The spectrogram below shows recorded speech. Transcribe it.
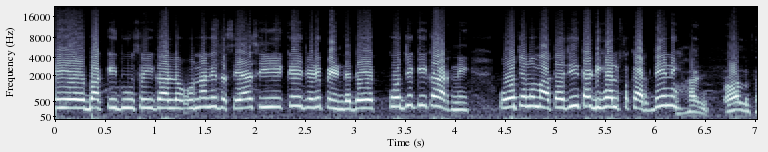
ਤੇ ਬਾਕੀ ਦੂਸਰੀ ਗੱਲ ਉਹਨਾਂ ਨੇ ਦੱਸਿਆ ਸੀ ਕਿ ਜਿਹੜੇ ਪਿੰਡ ਦੇ ਕੁਝ ਕੀ ਘਰ ਨੇ ਉਹ ਚਲੋ ਮਾਤਾ ਜੀ ਤੁਹਾਡੀ ਹੈਲਪ ਕਰਦੇ ਨੇ ਹਾਂ ਹੈਲਪ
